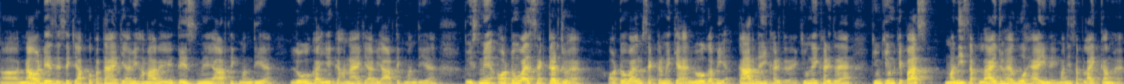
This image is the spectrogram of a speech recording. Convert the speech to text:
नाउ डेज़ जैसे कि आपको पता है कि अभी हमारे देश में आर्थिक मंदी है। लोगों का ये कहना है कि अभी आर्थिक मंदी है। तो इसमें ऑटोमोबाइल सेक्टर जो है ऑटोमोबाइल सेक्टर में क्या है? लोग अभी कार नहीं खरीद रहे हैं। क्यों नहीं खरीद रहे हैं? क्योंकि उनके पास मनी सप्लाई जो है वो है ही नहीं, मनी सप्लाई कम है।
